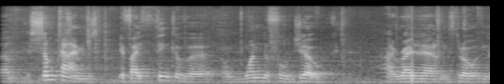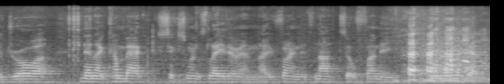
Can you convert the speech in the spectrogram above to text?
Um, sometimes, if I think of a, a, wonderful joke, I write it out and throw it in the drawer. Then I come back six months later and I find it's not so funny. and I.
